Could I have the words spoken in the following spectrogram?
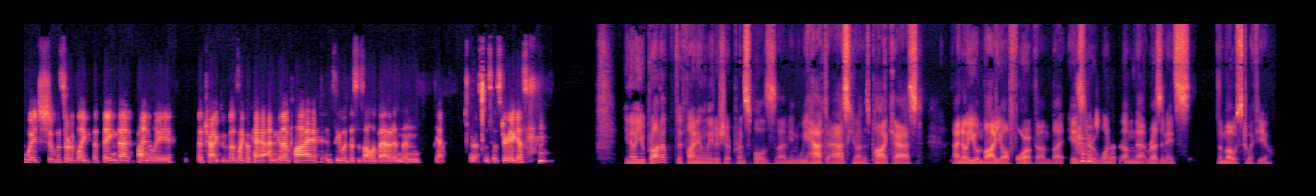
which was sort of like the thing that finally attracted. I was like, okay, I'm going to apply and see what this is all about. And then, yeah, the rest is history, I guess. you know, you brought up defining leadership principles. I mean, we have to ask you on this podcast. I know you embody all four of them, but is there one of them that resonates the most with you?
